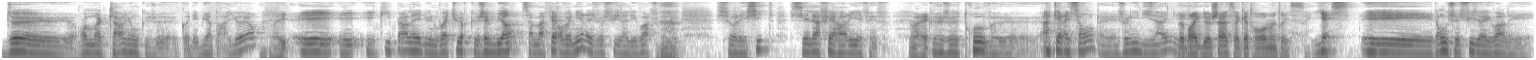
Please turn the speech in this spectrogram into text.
de Romain Clarion, que je connais bien par ailleurs, Oui. et, et- et qui parlait d'une voiture que j'aime bien, ça m'a fait revenir et je suis allé voir sur les, sur les sites, c'est la Ferrari FF, Ouais. que je trouve euh, intéressante, un joli design. Le et- break de chasse à 4 euros motrices. Yes. Et donc je suis allé voir les...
